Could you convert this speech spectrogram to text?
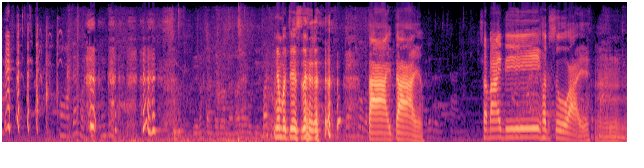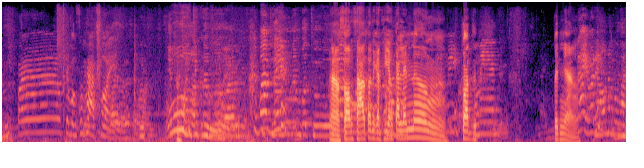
ยหอบได้ขอยังบ่เจอซื้อตายตายสบายดีคนสวยอืมป้าจะบอกสภาพข่อยโอ้ยจะคือจะบ้านี่ number two อ่าสองสาวตอนนี้กันเทียงกันแล้วหนึ่งก็โม เมนเป็นอย่างได้มาดิน้องนัมเบอร์วัน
